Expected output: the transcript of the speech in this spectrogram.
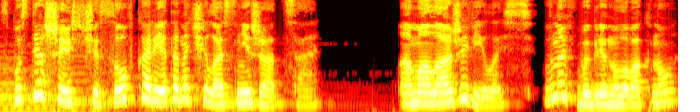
Спустя шесть часов карета начала снижаться. Амала оживилась, вновь выглянула в окно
